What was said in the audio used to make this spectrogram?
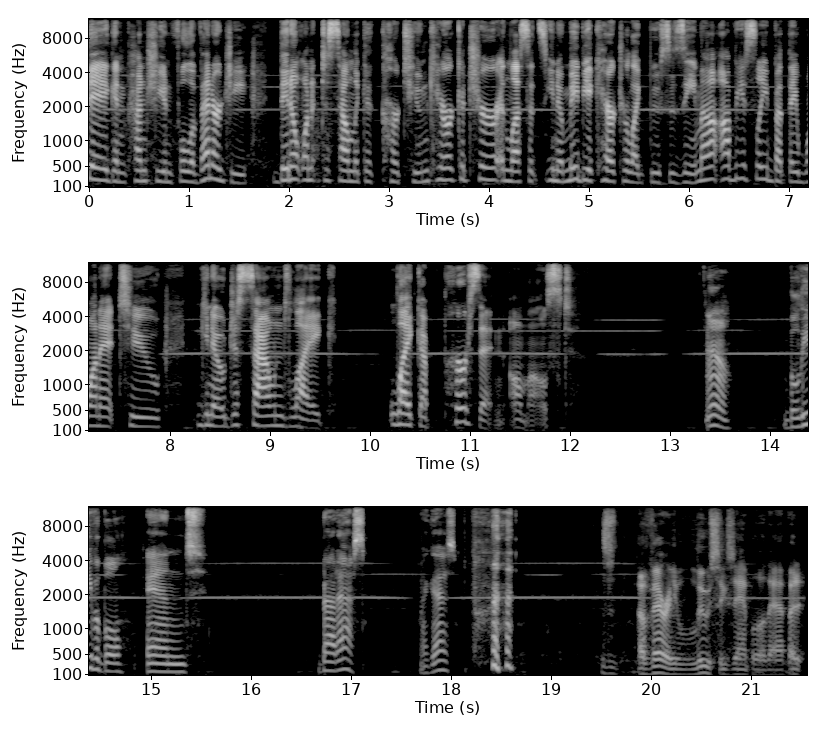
big and punchy and full of energy, they don't want it to sound like a cartoon caricature unless it's, you know, maybe a character like Busuzima, obviously, but they want it to, you know, just sound like like a person almost. Yeah, believable and badass, I guess. This is a very loose example of that, but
